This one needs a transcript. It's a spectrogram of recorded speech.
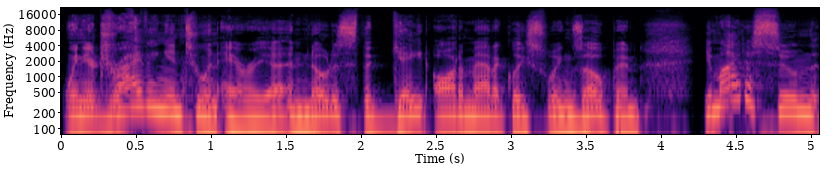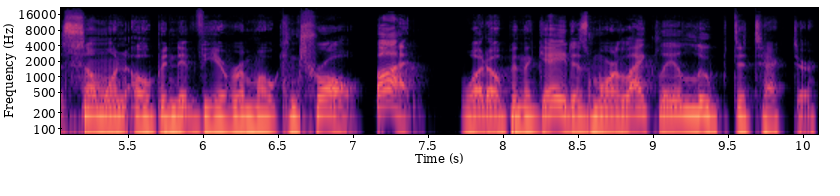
When you're driving into an area and notice the gate automatically swings open, you might assume that someone opened it via remote control. But what opened the gate is more likely a loop detector,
